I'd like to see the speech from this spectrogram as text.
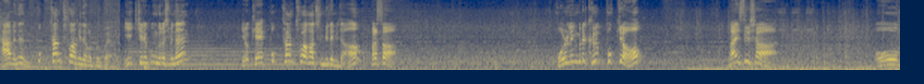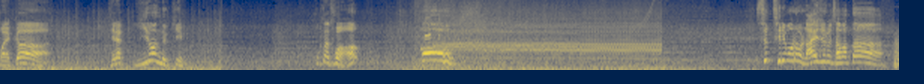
다음에는 폭탄 투하 기능을 볼 거예요. 이 키를 꾹 누르시면은 이렇게 폭탄 투하가 준비됩니다. 발사. 볼링 브레이크 폭격 nice shot! oh my god! 대략 이런 느낌. 폭탄 투하. 오! 스트리머로 레이저를 잡았다.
